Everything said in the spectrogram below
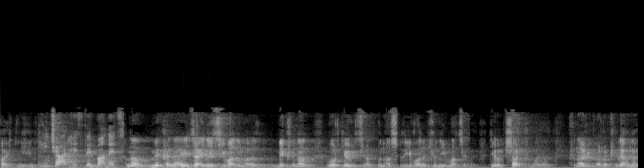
հայտնի են։ Ինչ արհեստ էր բանեց։ Նա մեքենայի ձայնից Իվանում է, մեքենան որտեղից է մնաս։ Իվանությունը իմացել է։ Դե շարքում ալա։ Քնարի Կարաքելյանը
